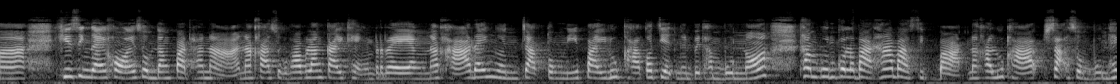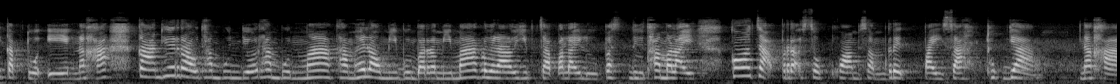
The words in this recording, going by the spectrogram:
มาคิดสิ่งใดขอให้สมดังปรารถนานะคะ สุขภาพร่างกายแข็งแรงนะคะ ได้เงินจากตรงนี้ไปลูกค้าก็เจ็ดเงินไปทำบุญเนาะทำบุญคนละบาท 5 บาท 10 บาทนะคะ ลูกค้าสะสมบุญให้กับตัวเองนะคะ การที่เราทำบุญเยอะทำบุญมากทำให้เรามีบุญบารมีมากเวลาเราหยิบจับอะไรหรือหรือทำอะไร ก็จะประสบความสำเร็จไปซะทุกอย่างนะคะ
